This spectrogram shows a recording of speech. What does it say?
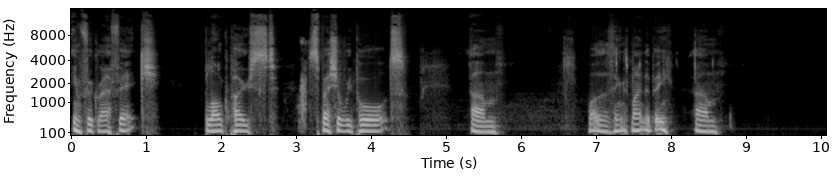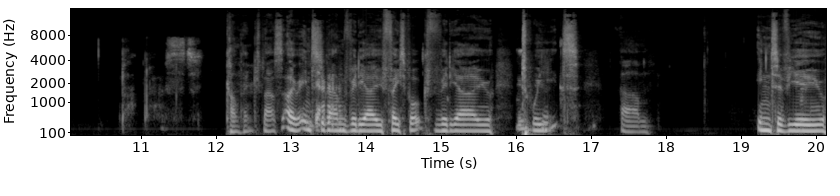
infographic, blog post, special report. Um, what other things might there be? Um, post. Can't think. That's oh, Instagram yeah. video, Facebook video, mm-hmm. tweet, um, interview,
